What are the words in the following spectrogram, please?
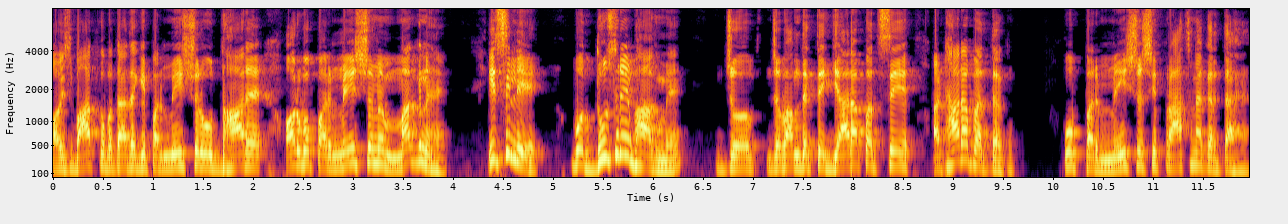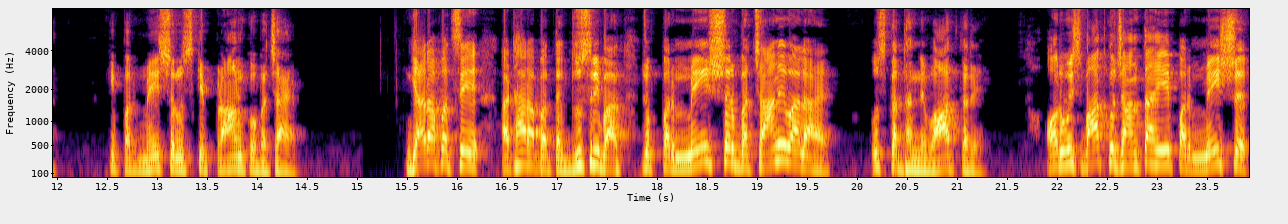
और इस बात को बताया था कि परमेश्वर उद्धार है और वह परमेश्वर में मग्न है। इसलिए वो दूसरे भाग में, जो, जब हम देखते ग्यारह पद से अठारह पद तक, वो परमेश्वर से प्रार्थना करता है कि परमेश्वर उसके प्राण को बचाए। ग्यारह पद से अठारह पद तक दूसरी बात, जो परमेश्वर बचाने वाला है, उसका धन्यवाद करें। और वो इस बात को जानता है, ये परमेश्वर,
